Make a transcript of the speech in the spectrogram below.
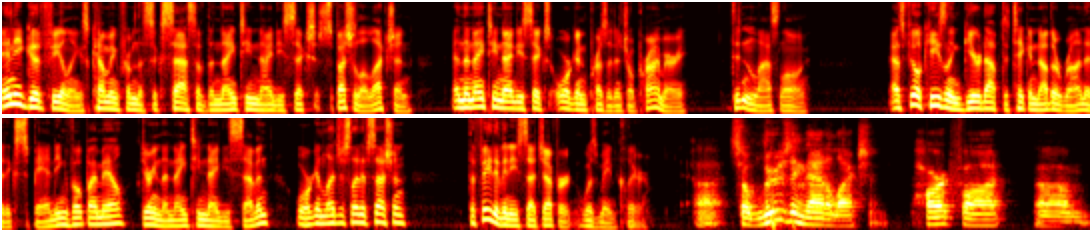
Any good feelings coming from the success of the 1996 special election and the 1996 Oregon presidential primary didn't last long. As Phil Keisling geared up to take another run at expanding vote by mail during the 1997 Oregon legislative session, the fate of any such effort was made clear. Uh, so, losing that election, hard fought, um,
